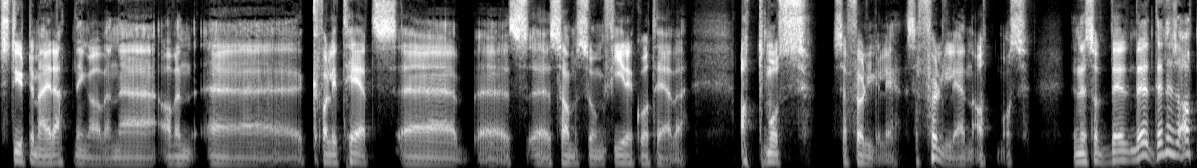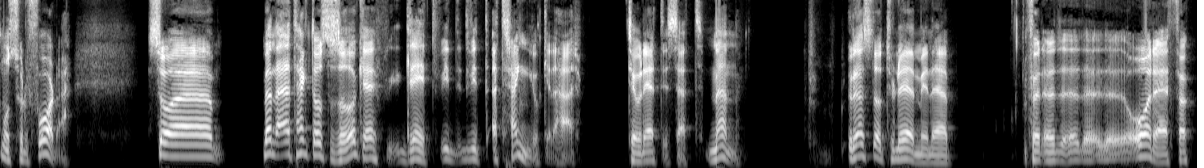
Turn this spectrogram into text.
styrte meg i retning av en, eh, av en eh, kvalitets eh, eh Samsung 4K-TV. Atmos, selvfølgelig. Selvfølgelig er den Atmos. Den er så, den, den er så Atmos som du får det. Så eh, men jeg tenkte også sånn, ok, greit, jeg trenger jo ikke det her, teoretisk sett, men resten av turneen min er for uh, året, fuck,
